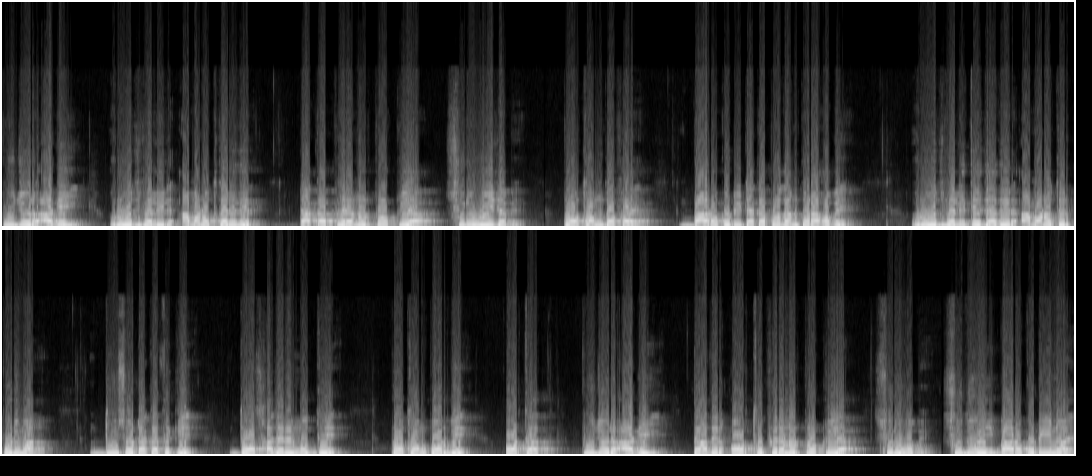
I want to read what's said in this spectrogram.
পুজোর আগেই রোজ ভ্যালির আমানতকারীদের টাকা ফেরানোর প্রক্রিয়া শুরু হয়ে যাবে। প্রথম দফায় বারো কোটি টাকা প্রদান করা হবে। রোজ ভ্যালিতে যাদের আমানতের পরিমাণ দুশো টাকা থেকে দশ হাজারের মধ্যে প্রথম পর্বে, অর্থাৎ পুজোর আগেই তাদের অর্থ ফেরানোর প্রক্রিয়া শুরু হবে। শুধু এই বারো কোটিই নয়,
